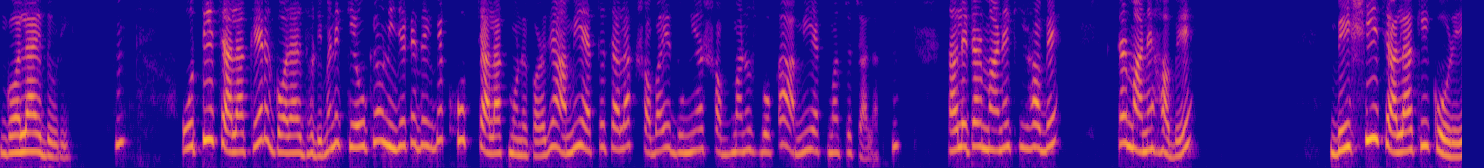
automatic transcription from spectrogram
গলায় দড়ি? অতি চালাকের গলায় ধরি। মানে কেউ কেউ নিজেকে দেখবে খুব চালাক মনে করে যে, আমি এত চালাক, সবাই দুনিয়ার সব মানুষ বোকা, আমি একমাত্র চালাক। তাহলে এটার মানে কি হবে? এটার মানে হবে বেশি চালাকি করে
